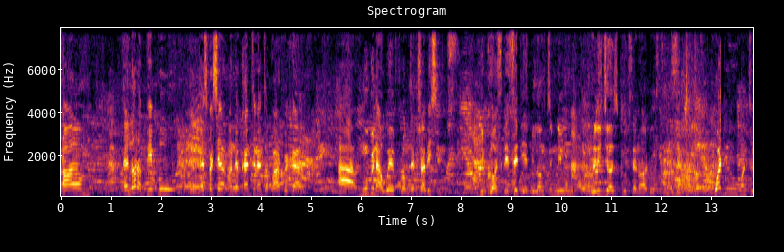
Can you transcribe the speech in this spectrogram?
Um, a lot of people, especially on the continent of Africa, are moving away from the traditions because they say they belong to new religious groups and all those things. What do you want to,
